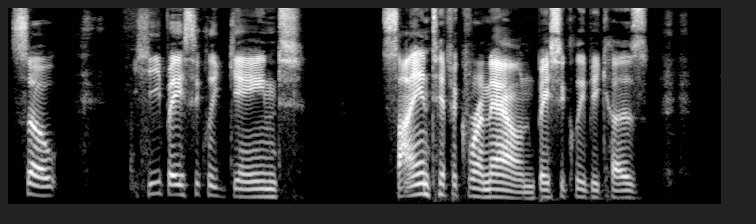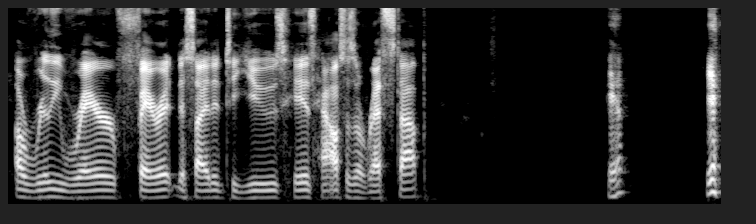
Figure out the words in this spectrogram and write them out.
So he basically gained scientific renown basically because a really rare ferret decided to use his house as a rest stop. Yeah. Yeah,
